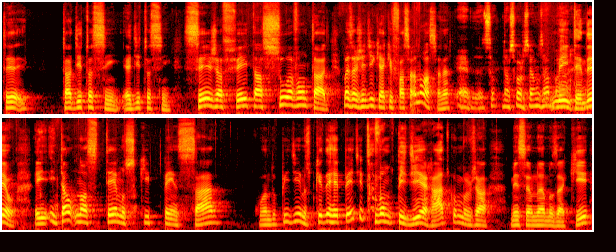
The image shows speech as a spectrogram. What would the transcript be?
te, Está dito assim, é dito assim, seja feita a sua vontade. Mas a gente quer que faça a nossa, né? É, nós forçamos a barra. Me entendeu? Então nós temos que pensar quando pedimos, porque de repente então, vamos pedir errado, como já mencionamos aqui,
